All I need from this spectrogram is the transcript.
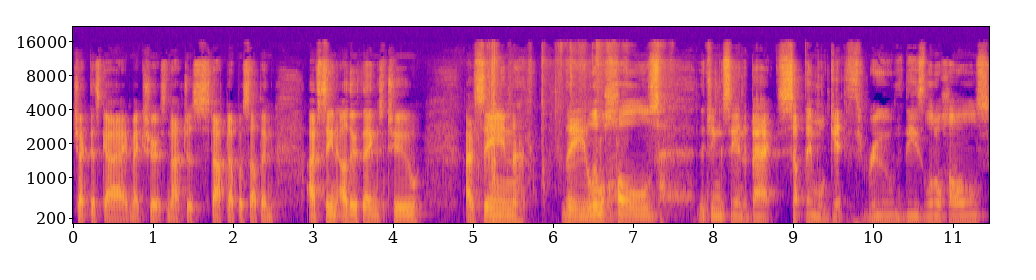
check this guy, make sure it's not just stopped up with something. I've seen other things too. I've seen the little holes that you can see in the back. Something will get through these little holes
